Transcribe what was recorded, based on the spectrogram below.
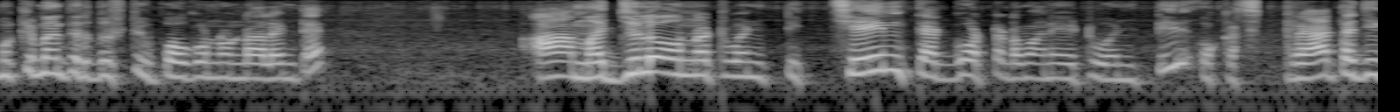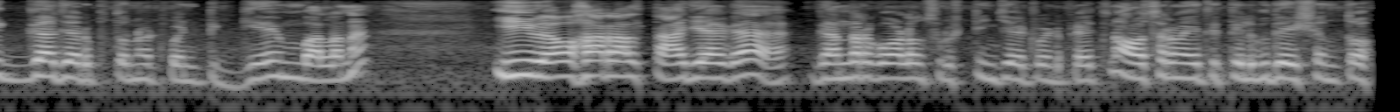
ముఖ్యమంత్రి దృష్టికి పోకుండా ఉండాలంటే ఆ మధ్యలో ఉన్నటువంటి చైన్ తెగ్గొట్టడం అనేటువంటి ఒక స్ట్రాటజిక్గా జరుపుతున్నటువంటి గేమ్ వలన ఈ వ్యవహారాలు తాజాగా గందరగోళం సృష్టించేటువంటి ప్రయత్నం. అవసరమైతే తెలుగుదేశంతో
